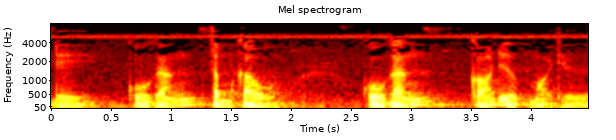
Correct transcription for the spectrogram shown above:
để cố gắng tầm cầu, cố gắng có được mọi thứ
